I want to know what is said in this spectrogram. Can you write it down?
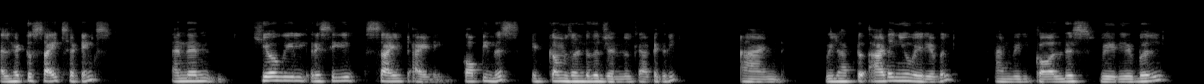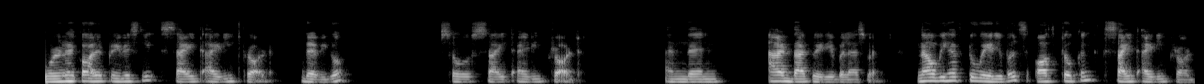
I'll head to site settings and then here we'll receive site ID. Copy this. It comes under the general category and we'll have to add a new variable and we'll call this variable. What did I call it previously? Site ID prod. There we go. So site ID prod and then add that variable as well. Now we have two variables, auth token, site ID prod.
